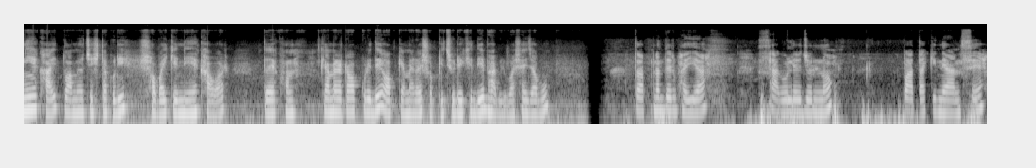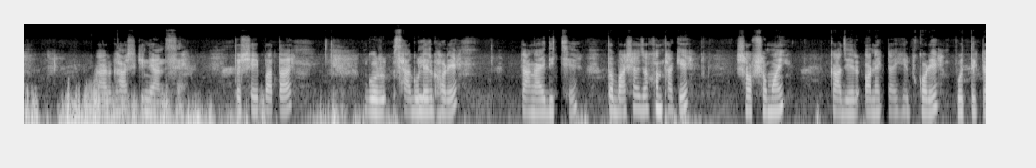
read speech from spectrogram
নিয়ে খাই তো আমিও চেষ্টা করি সবাইকে নিয়ে খাওয়ার। তো এখন ক্যামেরাটা অফ করে দিয়ে, অফ ক্যামেরায় সব কিছু রেখে দিয়ে ভাবির বাসায় যাব। তো আপনাদের ভাইয়া ছাগলের জন্য পাতা কিনে আনছে আর ঘাস কিনে আনছে। তো সেই পাতায় গরু, ছাগলের ঘরে টাঙায় দিচ্ছে। তো বাসায় যখন থাকে সব সময় কাজের অনেকটাই হেল্প করে। প্রত্যেকটা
